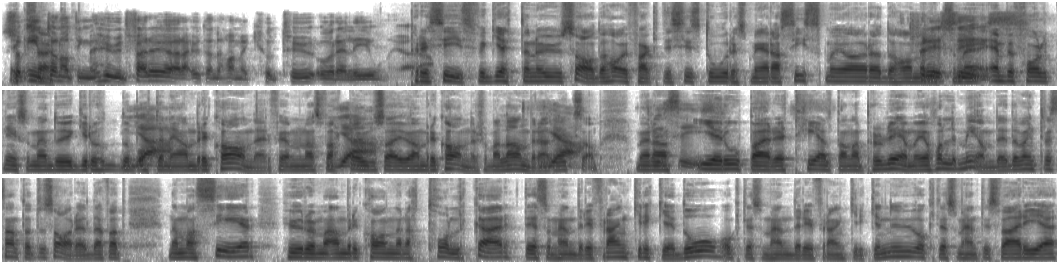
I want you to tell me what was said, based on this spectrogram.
Som Exakt. inte har någonting med hudfärg att göra, utan det har med kultur och religion att göra. Precis, för getton i USA, det har ju faktiskt historiskt med rasism att göra. Det har med liksom en, befolkning som ändå i grund och botten ja. är amerikaner. För jag menar, svarta ja. i USA är ju amerikaner som alla andra. Ja. Liksom. Medan i Europa är det ett helt annat problem. Och jag håller med om det. Det var intressant att du sa det. Därför att när man ser hur de amerikanerna tolkar det som händer i Frankrike då och det som händer i Frankrike nu och det som hänt i Sverige,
